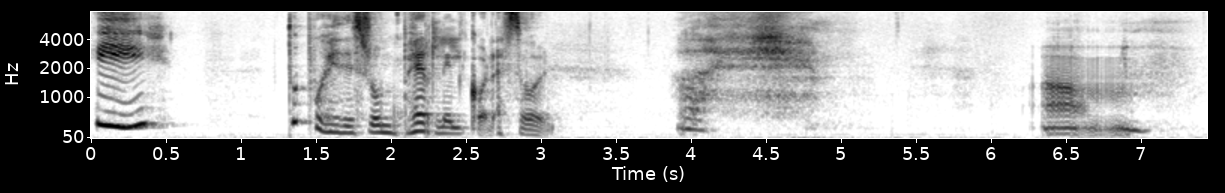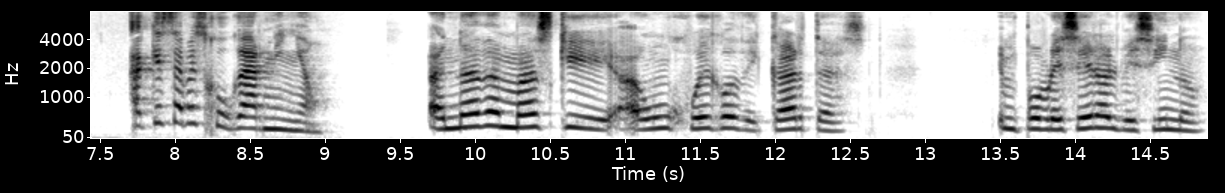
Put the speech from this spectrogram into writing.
Y tú puedes romperle el corazón. Um, ¿A qué sabes jugar, niño? A nada más que a un juego de cartas. Empobrecer al vecino.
